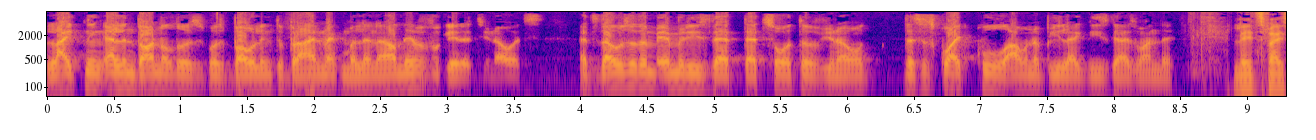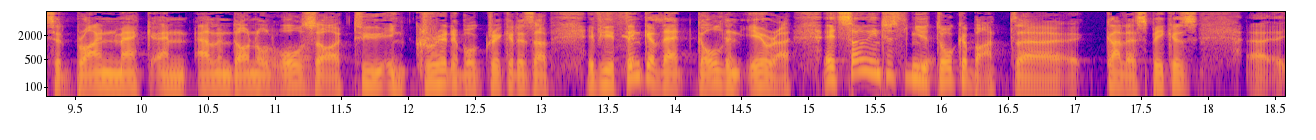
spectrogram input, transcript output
Lightning Alan Donald was, was bowling to Brian McMillan. I'll never forget it. You know, it's it's those are the memories that that sort of you know this is quite cool. I want to be like these guys one day. Let's face it, Brian Mack and Alan Donald also are two incredible cricketers. If you think of that golden era, it's so interesting you talk about uh, Kallis because uh,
